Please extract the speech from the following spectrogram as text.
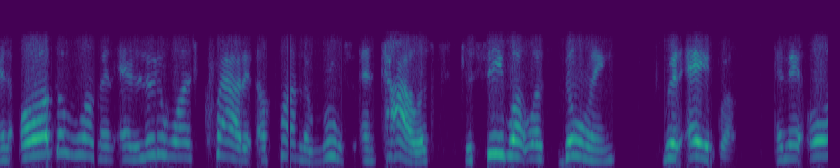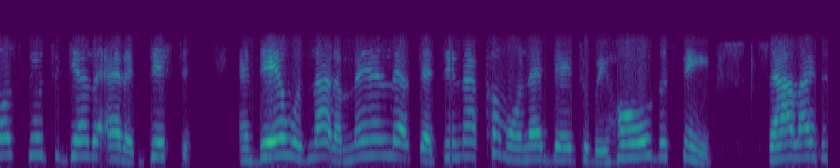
And all the women and little ones crowded upon the roofs and towers to see what was doing with Abram. And they all stood together at a distance. And there was not a man left that did not come on that day to behold the scene. Sound like the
